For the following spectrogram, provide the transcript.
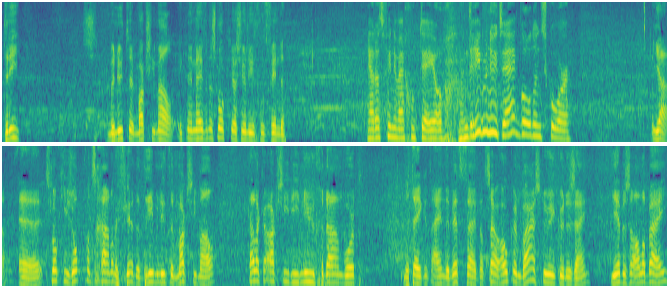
drie minuten maximaal. Ik neem even een slokje als jullie het goed vinden. Ja, dat vinden wij goed, Theo. Drie minuten, hè, golden score. Ja, uh, het slokje is op, want ze gaan alweer verder. Drie minuten maximaal. Elke actie die nu gedaan wordt, betekent einde wedstrijd. Dat zou ook een waarschuwing kunnen zijn. Die hebben ze allebei.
